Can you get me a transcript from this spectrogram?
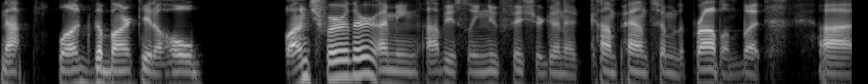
not plug the market a whole bunch further. I mean, obviously, new fish are going to compound some of the problem, but uh,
